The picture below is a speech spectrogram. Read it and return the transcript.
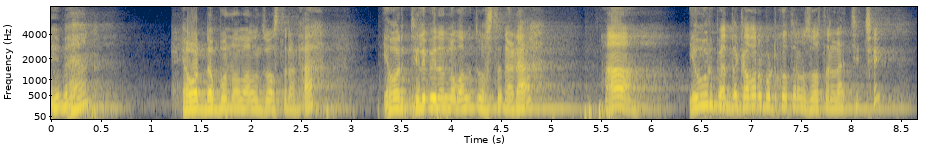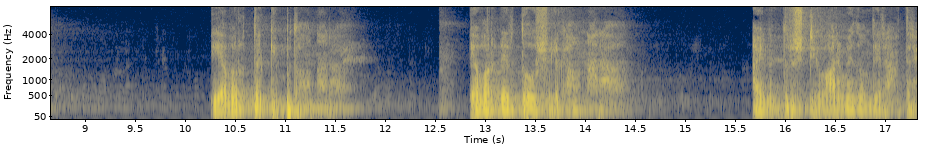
ఏమే ఎవరు డబ్బున్న వాళ్ళని చూస్తున్నాడా? ఎవరు తెలివైన వాళ్ళని చూస్తున్నాడా? ఎవరు పెద్ద కవర్ పట్టుకోతున్నారో చూస్తున్నాడా? చిచ్చే. ఎవరు తగ్గింపుతో ఉన్నారా? ఎవరు నిర్దోషులుగా ఉన్నారా? ఆయన దృష్టి వారి మీద ఉంది రాత్రి.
